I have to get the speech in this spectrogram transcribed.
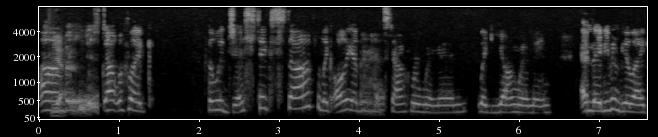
Um yeah. but he just dealt with like the logistics stuff. Like all the other head staff were women, like young women. And they'd even be like,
